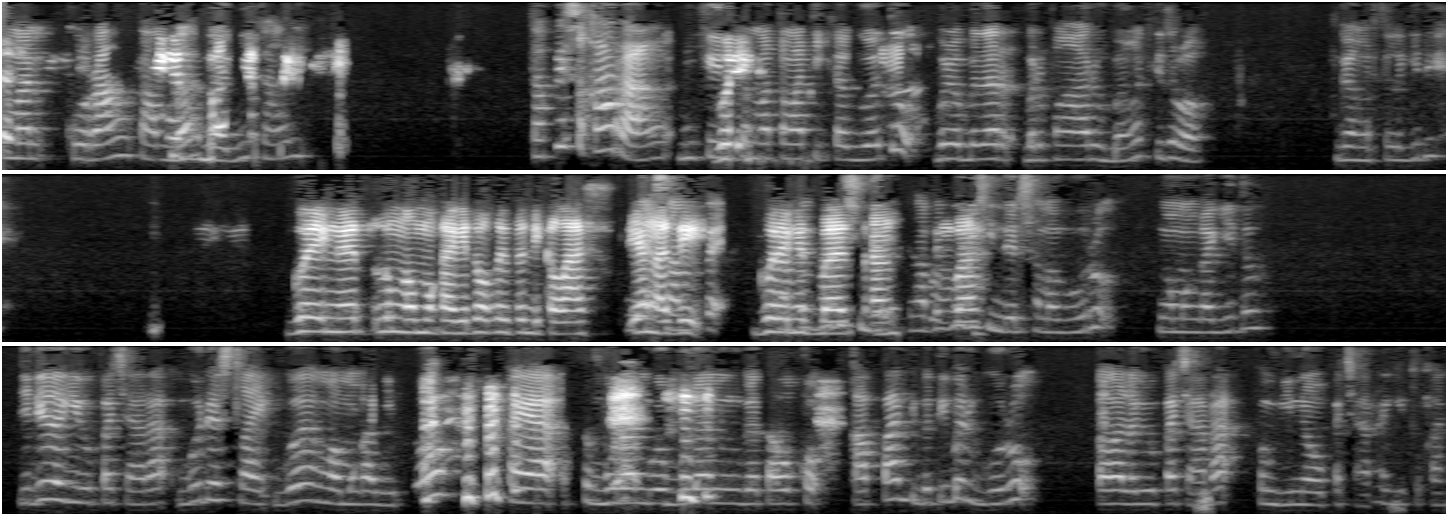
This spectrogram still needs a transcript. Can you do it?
cuman kurang tambah bagi kali tapi sekarang di kehidupan matematika gue tuh benar-benar berpengaruh banget gitu loh. Nggak ngerti lagi deh. Gue inget lu ngomong kayak gitu waktu itu di kelas ya, ya nggak sih? gue inget banget sampai gue disindir sama guru ngomong kayak gitu. Jadi lagi upacara gue udah slide gue ngomong kayak gitu kayak sebulan dua bulan nggak tahu kok kapan tiba-tiba guru uh, lagi upacara pembina upacara gitu kan.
